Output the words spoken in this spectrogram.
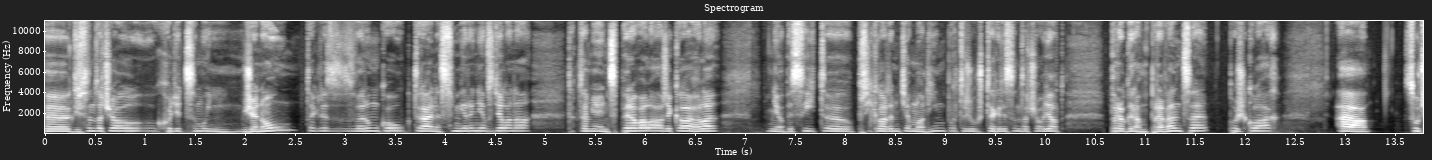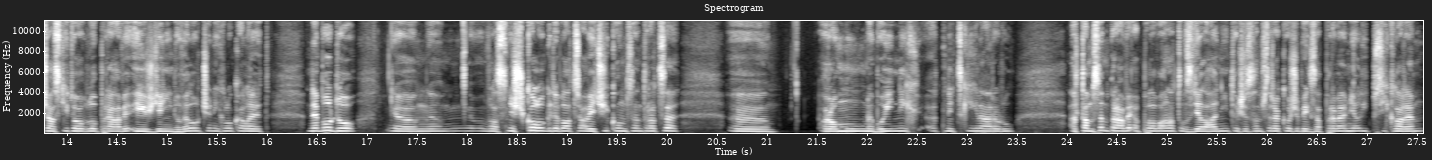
Uh, když jsem začal chodit s mojí ženou, takže s Verunkou, která je nesmírně vzdělaná, tak ta mě inspirovala a říkala, hele, měl by si jít uh, příkladem těm mladým, protože už tehdy jsem začal dělat program prevence po školách a součástí toho bylo právě i ježdění do vyloučených lokalit nebo do um, vlastně škol, kde byla třeba větší koncentrace uh, Romů nebo jiných etnických národů. A tam jsem právě apeloval na to vzdělání, takže jsem si řekl, že bych za prvé měl jít příkladem,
